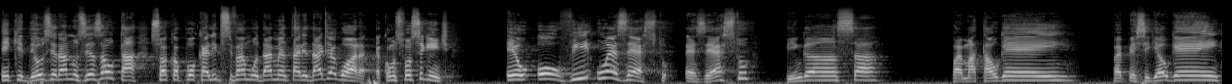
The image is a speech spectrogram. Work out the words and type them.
em que Deus irá nos exaltar. Só que o Apocalipse vai mudar a mentalidade agora. É como se fosse o seguinte: eu ouvi um exército. Exército, vingança, vai matar alguém, vai perseguir alguém,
